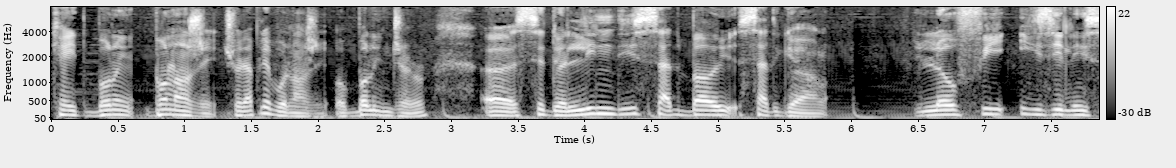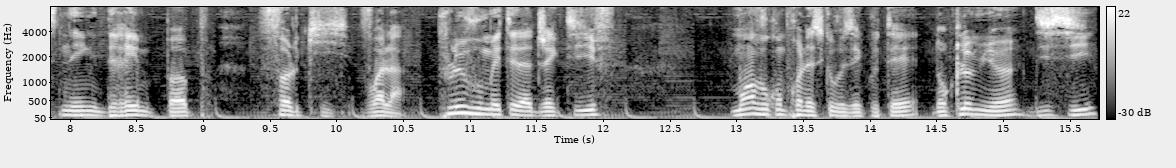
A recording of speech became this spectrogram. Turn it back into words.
Kate Bollinger, je vais l'appeler Bollinger, au Bollinger, c'est de l'indie sad boy, sad girl, lofi, easy listening, dream pop, folky. Voilà. Plus vous mettez d'adjectifs, moins vous comprenez ce que vous écoutez. Donc le mieux d'ici,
